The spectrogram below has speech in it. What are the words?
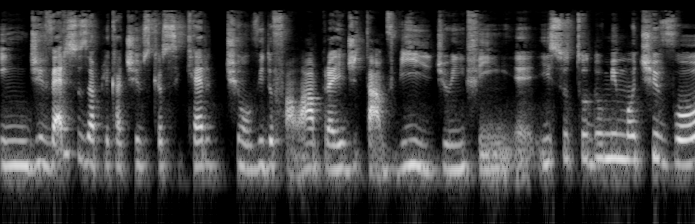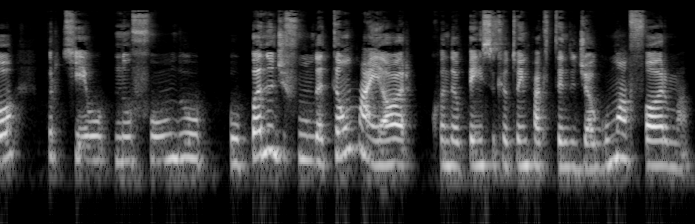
em diversos aplicativos que eu sequer tinha ouvido falar para editar vídeo, enfim, é, isso tudo me motivou porque no fundo o pano de fundo é tão maior quando eu penso que eu estou impactando de alguma forma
